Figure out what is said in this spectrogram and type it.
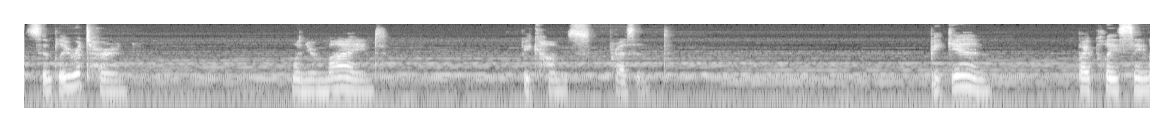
Simply return when your mind becomes present. Begin by placing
